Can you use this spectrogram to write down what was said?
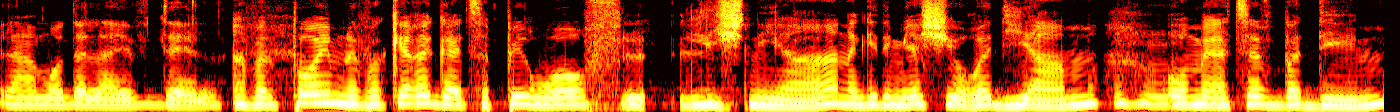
לעמוד על ההבדל. אבל פה אם נבקר רגע את ספיר וורף לשנייה, נגיד אם יש יורד ים mm-hmm. או מעצב בדים,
